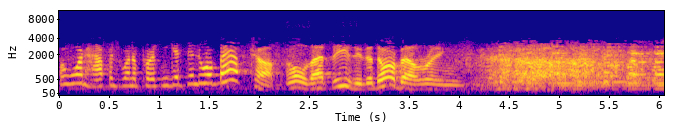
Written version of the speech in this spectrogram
Well, what happens when a person gets into a bathtub? Oh, that's easy. The doorbell rings.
